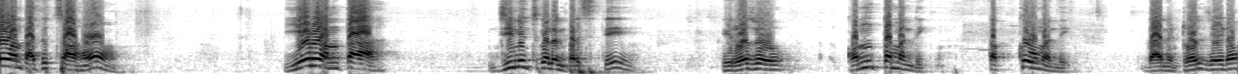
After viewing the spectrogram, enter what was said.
ఏమంత అత్యుత్సాహం? ఏమి అంత జీర్ణించుకోలేని పరిస్థితి? ఈరోజు కొంతమంది తక్కువ మంది దాన్ని ట్రోల్ చేయడం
